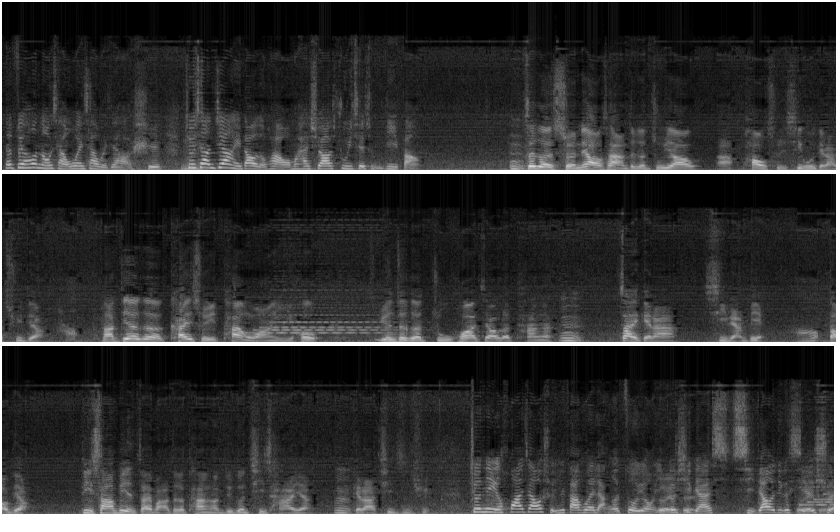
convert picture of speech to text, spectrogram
那最后呢，我想问一下伟杰老师，就像这样一道的话，我们还需要注意些什么地方？嗯，这个笋料上这个猪腰啊，泡水腥味给它去掉。好。那第二个，开水烫完以后，用这个煮花椒的汤啊，嗯，再给它洗两遍。好。倒掉，第三遍再把这个汤啊，就跟沏茶一样，嗯，给它沏进去。就那个花椒水是发挥两个作用，一个是给它洗掉这个血水，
